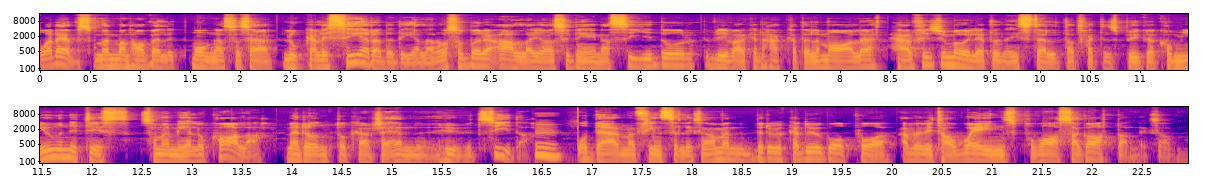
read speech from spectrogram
whatevs. Men man har väldigt många så att säga lokaliserade delar och så börjar alla göra sina egna sidor. Det blir varken hackat eller malet. Här finns ju möjligheten istället att faktiskt bygga communities som är mer lokala men runt och kanske en huvudsida. Mm. Och därmed finns det liksom, ja men brukar du gå på, ja men vi tar Waynes på Vasagatan liksom.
